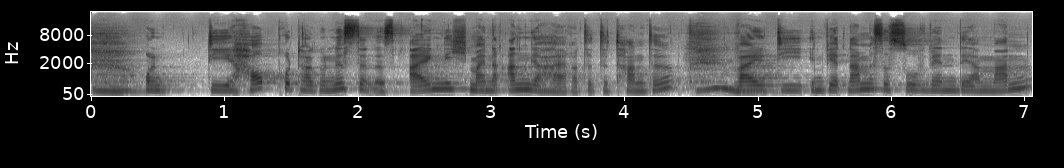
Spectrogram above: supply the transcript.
Mhm. Und die Hauptprotagonistin ist eigentlich meine angeheiratete Tante, mhm. weil die in Vietnam ist es so, wenn der Mann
